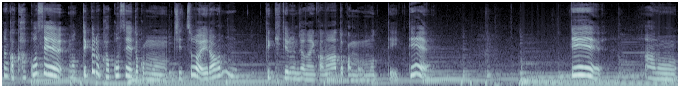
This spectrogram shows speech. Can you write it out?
なんか過去性持ってくる過去性とかも実は選んできてるんじゃないかなとかも思っていてであの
